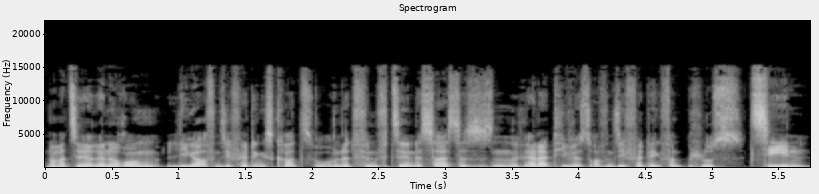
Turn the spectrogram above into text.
Nochmal zur Erinnerung, Liga-Offensivrating ist gerade so 115. Das heißt, das ist ein relatives Offensivrating von plus 10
